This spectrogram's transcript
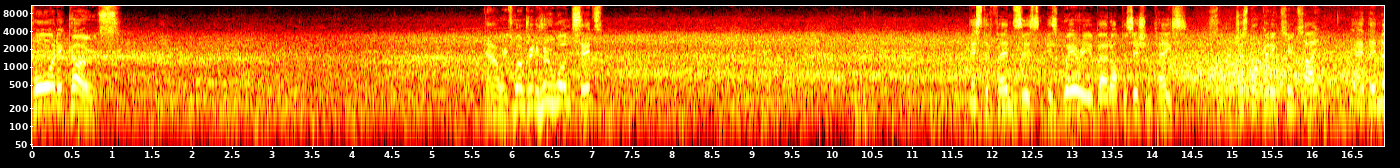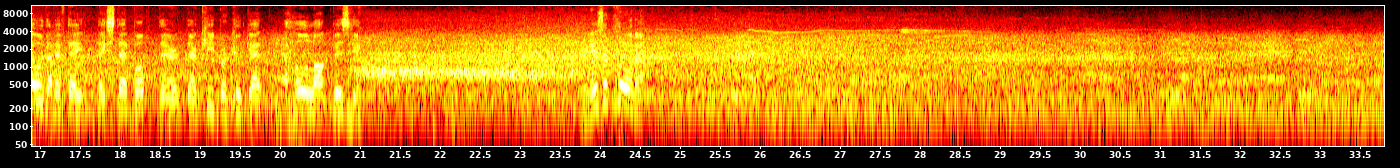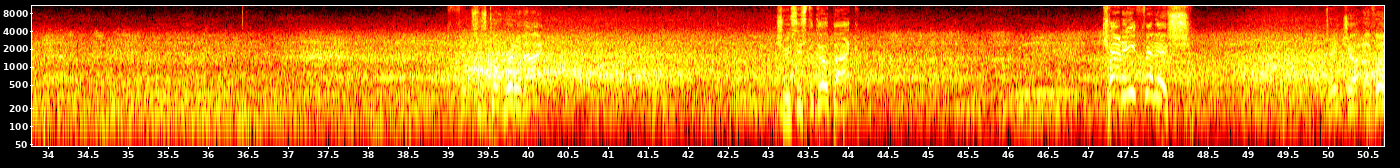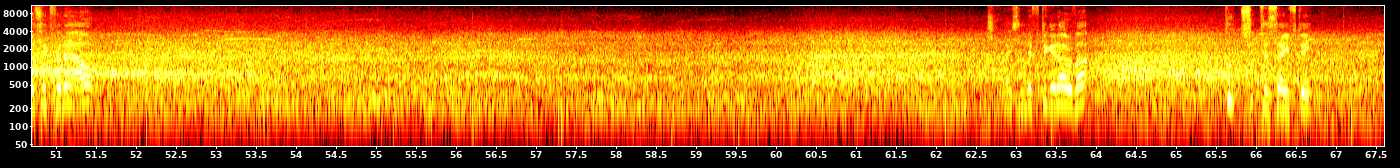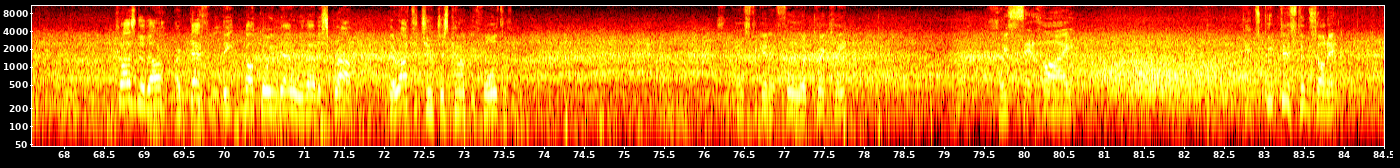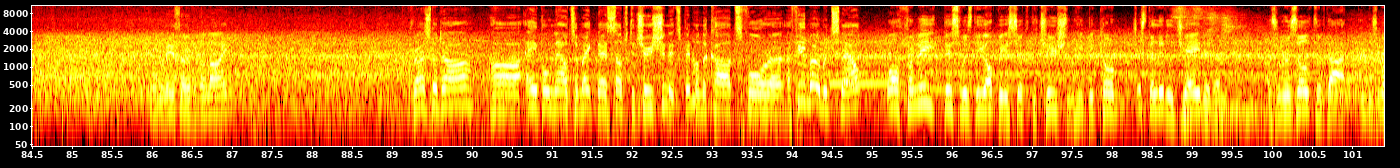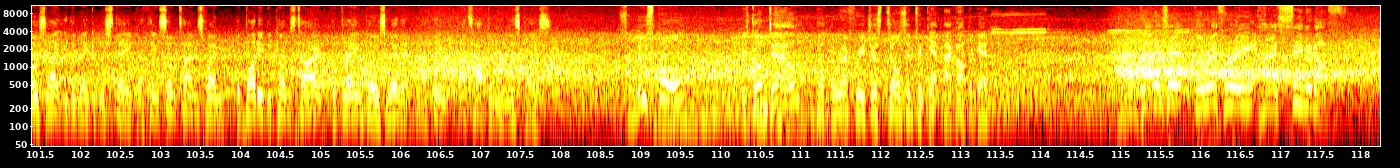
Forward it goes. Now he's wondering who wants it. This defence is, is wary about opposition pace. So they're just not getting too tight. Yeah, they know that if they, they step up, their, their keeper could get a whole lot busier. It is a corner. Defence has got rid of that. Chooses to go back. Can he finish? Danger averted for now. Tries lifting it over. Boots it to safety. Krasnodar are definitely not going down without a scrap. Their attitude just can't be faulted. Tries to get it forward quickly. Hoists it high. Gets good distance on it. Ball is over the line. Krasnodar are able now to make their substitution. It's been on the cards for uh, a few moments now. Well, for me, this was the obvious substitution. He'd become just a little jaded, and as a result of that, he was most likely to make a mistake. I think sometimes when the body becomes tired, the brain goes with it, and I think that's happened in this case. It's a loose ball. He's gone down, but the referee just tells him to get back up again. And that is it. The referee has seen enough.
